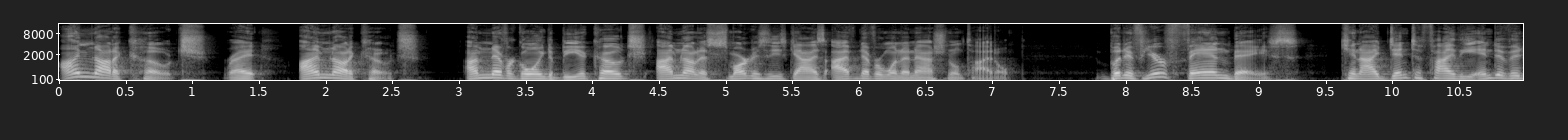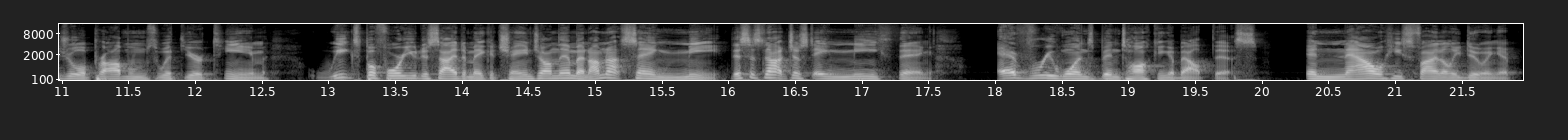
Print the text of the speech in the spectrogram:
I'm not a coach, right? I'm not a coach. I'm never going to be a coach. I'm not as smart as these guys. I've never won a national title. But if your fan base can identify the individual problems with your team weeks before you decide to make a change on them, and I'm not saying me, this is not just a me thing. Everyone's been talking about this, and now he's finally doing it.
